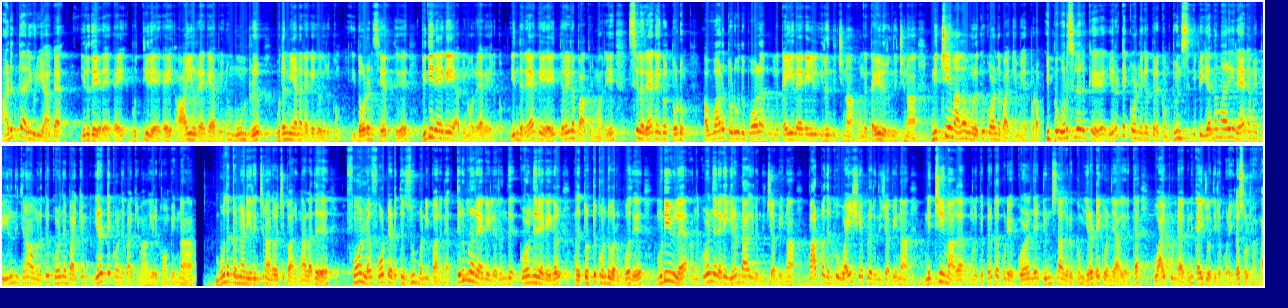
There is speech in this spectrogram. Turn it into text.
அடுத்த அறிகுறியாக இருதய ரேகை புத்தி ரேகை ஆயுள் ரேகை அப்படின்னு மூன்று முதன்மையான ரேகைகள் இருக்கும். இதோடன் சேர்த்து விதி ரேகை அப்படின்னு ஒரு ரேகை இருக்கும். இந்த ரேகையை திரையில் பார்க்குற மாதிரி சில ரேகைகள் தொடும். அவ்வாறு தொடுவது போல் உங்கள் கை ரேகையில் இருந்துச்சுன்னா உங்கள் கையில் இருந்துச்சுன்னா நிச்சயமாக உங்களுக்கு குழந்தை பாக்கியம் ஏற்படும். இப்போ ஒரு சிலருக்கு இரட்டை குழந்தைகள் பிறக்கும். ட்வின்ஸ் இப்போ எந்த மாதிரி ரேகை அமைப்பு இருந்துச்சுன்னா அவங்களுக்கு குழந்தை பாக்கியம் இரட்டை குழந்தை பாக்கியமாக இருக்கும் அப்படின்னா பூத கண்ணாடி இருந்துச்சுன்னா அதை வச்சு பாருங்கள் அல்லது ஃபோனில் ஃபோட்டோ எடுத்து ஜூம் பண்ணி பாருங்கள் திருமண ரேகையிலிருந்து குழந்தை ரேகைகள் அதை தொட்டு கொண்டு வரும்போது முடிவில் அந்த குழந்தை ரேகை இரண்டாக இருந்துச்சு அப்படின்னா பார்ப்பதற்கு ஒய் ஷேப்பில் இருந்துச்சு அப்படின்னா நிச்சயமாக உங்களுக்கு பிறக்கக்கூடிய குழந்தை ட்வின்ஸாக இருக்கும் இரட்டை குழந்தையாக இருக்க வாய்ப்புண்டு அப்படின்னு கை ஜோதிட முறையில் சொல்கிறாங்க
